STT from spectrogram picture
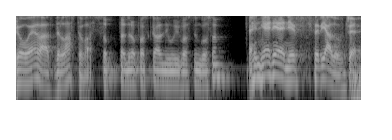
Joela z The Last of Us. To Pedro Pascal nie mówi własnym głosem? Nie, nie, nie w serialu, w grze.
